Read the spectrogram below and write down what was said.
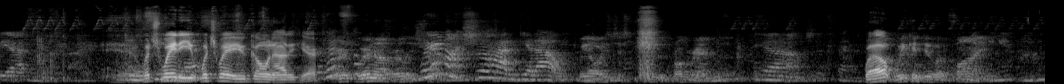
yeah, which way do you? Which way are you going out of here? We're, we're not really sure. We're not sure how to get out. We always just do the program. Yeah. Well, We can do it fine. Mm-hmm.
